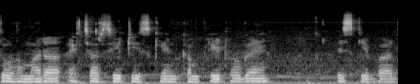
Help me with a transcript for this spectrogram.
तो हमारा H R C T scan complete हो गए। इसके बाद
